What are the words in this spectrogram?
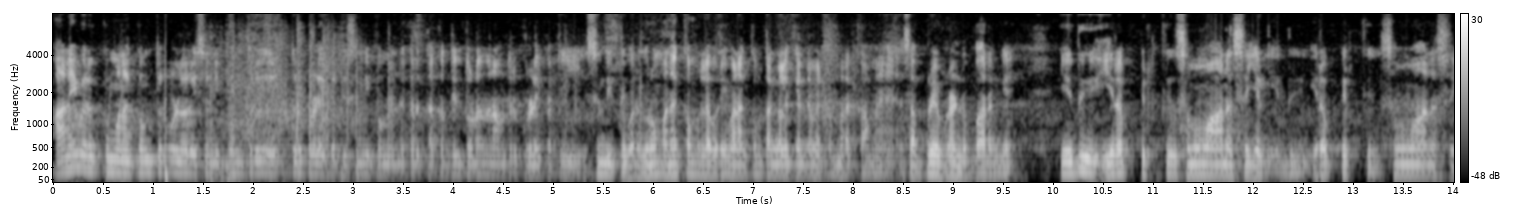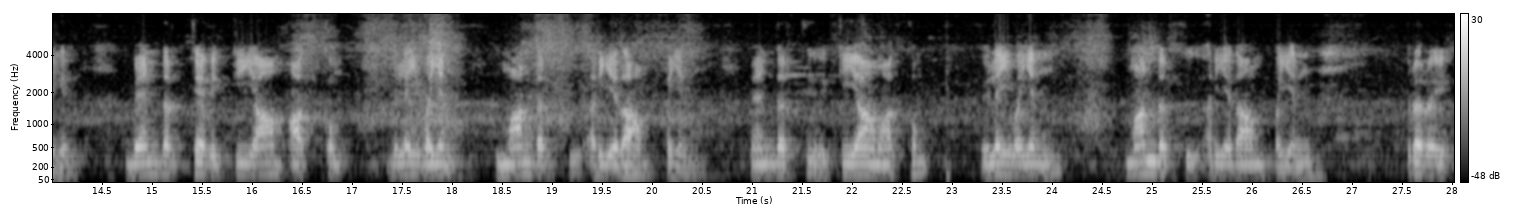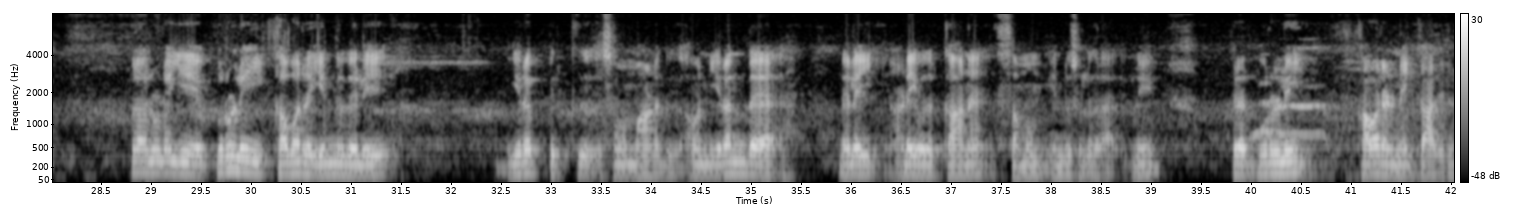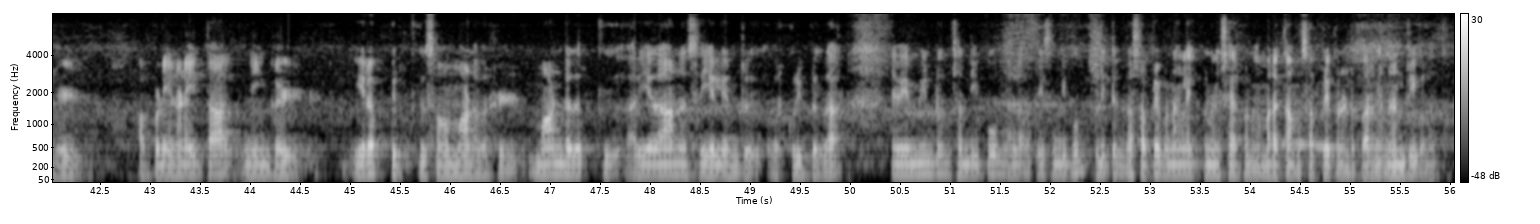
அனைவருக்கும் வணக்கம். திருவள்ளுவரை சந்திப்போம். திரு திருக்குறளை பற்றி சிந்திப்போம் என்ற கருத்தாக்கத்தில் தொடர்ந்து நாம் திருக்குறளை பற்றி சிந்தித்து வருகிறோம். வணக்கம் உள்ளவரை வணக்கம். தங்களுக்கு என்ன வேண்டும்? மறக்காமல் சப்ஸ்கிரைப் பண்ணிட்டு பாருங்கள் எது இறப்பிற்கு சமமான செயல்? எது இறப்பிற்கு சமமான செயல்? வேண்டற்க வெக்கியாம் ஆக்கம் விளைவயன் மாண்டற்கு அரியதாம் பயன். வேண்டற்கு வெக்கியாம் ஆக்கம் விளைவயன் மாண்டற்கு அரியதாம் பயன். பிறரை பிறருடைய பொருளை கவர எண்ணுதலே இறப்பிற்கு சமமானது. அவன் இறந்த நிலை அடைவதற்கான சமம் என்று சொல்லுகிறார். பிறர் பொருளை கவர நினைக்காதீர்கள். அப்படி நினைத்தால் நீங்கள் இறப்பிற்கு சமமானவர்கள். மாண்டதற்கு அரியதான செயல் என்று அவர் குறிப்பிடுகிறார். எனவே மீண்டும் சந்திப்போம். நல்லவற்றை சந்திப்போம். பிடித்திருந்தால் சப்ஸ்கிரைப் பண்ணுங்கள் லைக் பண்ணுங்கள் ஷேர் பண்ணுங்கள். மறக்காமல் சப்ஸ்கிரைப் பண்ணிட்டு பாருங்கள். நன்றி வணக்கம்.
